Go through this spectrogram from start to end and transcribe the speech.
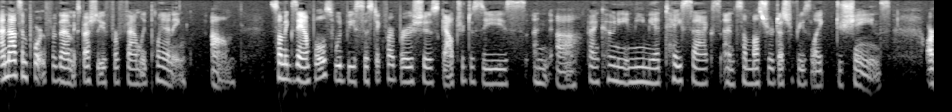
and that's important for them, especially for family planning. Some examples would be cystic fibrosis, Gaucher disease, and uh, Fanconi anemia, Tay-Sachs, and some muscular dystrophies like Duchenne's are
